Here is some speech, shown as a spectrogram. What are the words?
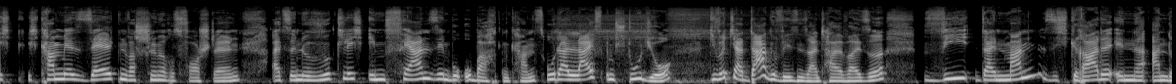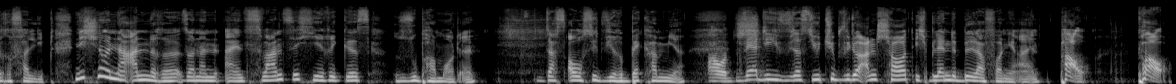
ich, ich kann mir selten was Schlimmeres vorstellen, als wenn du wirklich im Fernsehen beobachten kannst oder live im Studio, die wird ja da gewesen sein teilweise, wie dein Mann sich gerade in eine andere verliebt. Nicht nur in eine andere, sondern in ein 20-jähriges Supermodel. Das aussieht wie Rebecca Mir. Autsch. Wer die, das YouTube-Video anschaut, ich blende Bilder von ihr ein. Pau, pau,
